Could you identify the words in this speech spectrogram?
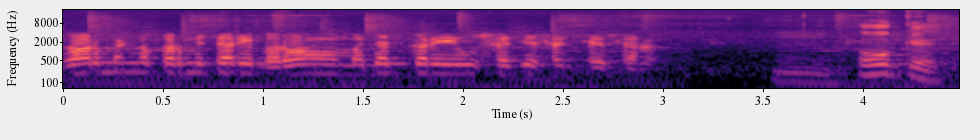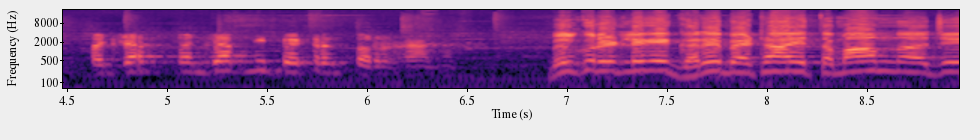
ગવર્મેન્ટનો કર્મચારી ભરવામાં મદદ કરે એવું સજેશન છે સર ઓકે. પંજાબ પંજાબની પેટર્ન પર. બિલકુલ એટલે કે ઘરે બેઠા એ તમામ જે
